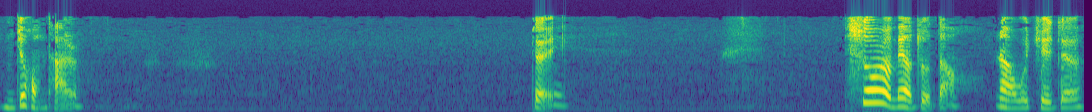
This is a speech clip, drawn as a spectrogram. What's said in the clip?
你就哄他了，对，说了没有做到，那我觉得，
